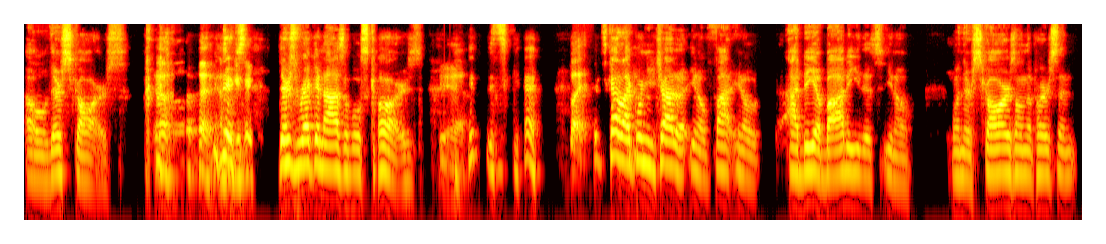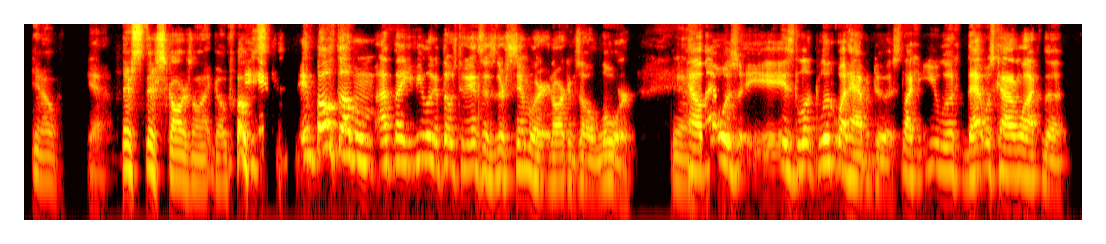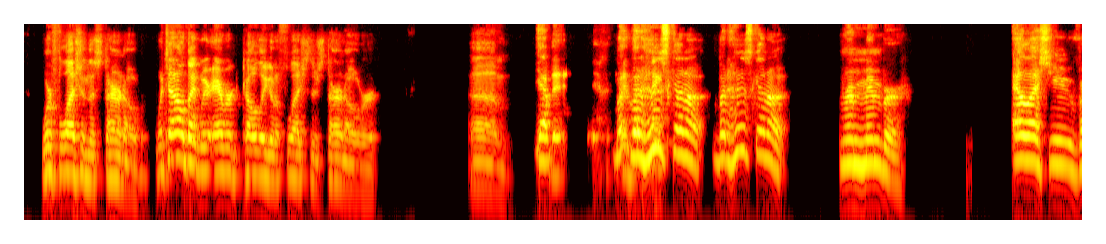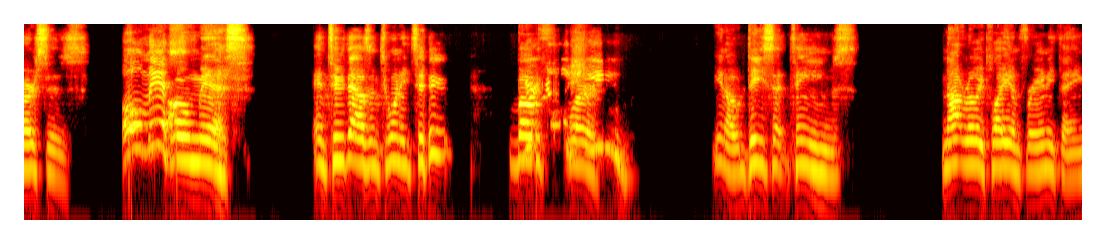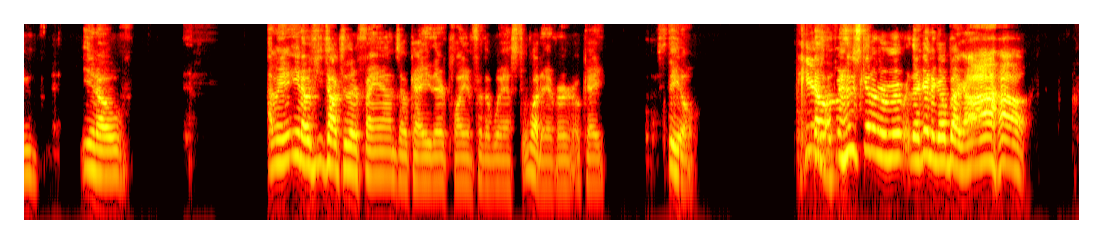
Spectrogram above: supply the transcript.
oh, there's scars. Oh, there's- There's recognizable scars. yeah, It's but it's kind of like when you try to, you know, find, you know, ID a body that's, you know, when there's scars on the person, you know, yeah. there's there's scars on that goalpost. In both of them, I think if you look at those two instances, they're similar in Arkansas lore. Yeah. How that was is look look what happened to us. Like you look, that was kind of like the we're flushing the stern over, which I don't think we're ever totally going to flush the stern over. Um, Yeah. But but who's gonna but who's gonna remember LSU versus Ole Miss? Ole Miss in 2022? Both were you know decent teams, not really playing for anything. You know, I mean, you know, if you talk to their fans, okay, they're playing for the West, whatever. Okay, still, No, the I mean, who's gonna remember? They're gonna go back. Ah,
